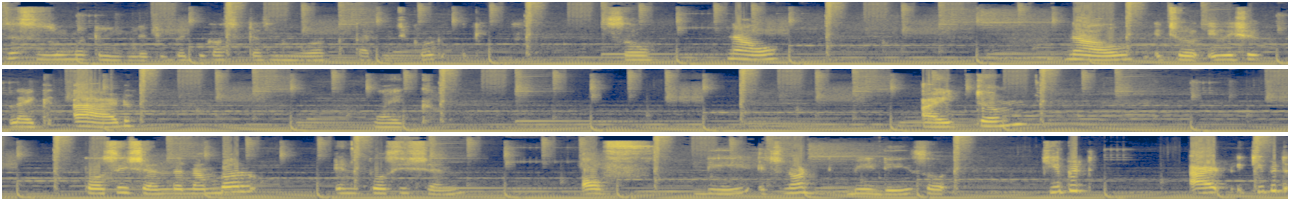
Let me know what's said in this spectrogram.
Just zoom it a little bit because it doesn't work that much good. Okay. So now now it should we should like add like item position the number in position of d it's not bd so keep it add keep it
